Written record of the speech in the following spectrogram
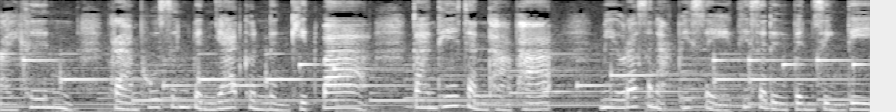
วัยขึ้น พราหมณ์ผู้ซึ่งเป็นญาติคนหนึ่งคิดว่า การที่จันทาพะมีลักษณะพิเศษที่สะดือเป็นสิ่งดี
